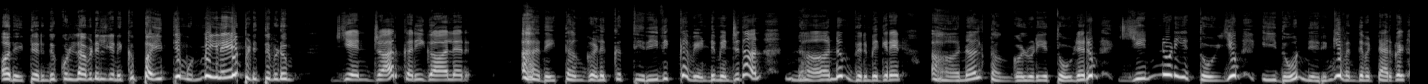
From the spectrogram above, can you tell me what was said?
அதை தெரிந்து கொள்ளாவிடில் எனக்கு பைத்தியம் உண்மையிலேயே பிடித்துவிடும். என்றார் கரிகாலர். அதை தங்களுக்கு தெரிவிக்க வேண்டும் என்றுதான் நானும் விரும்புகிறேன். ஆனால் தங்களுடைய தோழரும் என்னுடைய தோழியும் இதோ நெருங்கி வந்துவிட்டார்கள்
